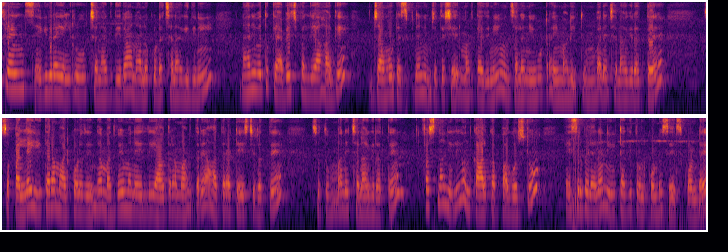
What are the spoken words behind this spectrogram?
ಫ್ರೆಂಡ್ಸ್ ಹೇಗಿದ್ದೀರಾ? ಎಲ್ಲರೂ ಚೆನ್ನಾಗಿದ್ದೀರಾ? ನಾನು ಕೂಡ ಚೆನ್ನಾಗಿದ್ದೀನಿ. ನಾನಿವತ್ತು ಕ್ಯಾಬೇಜ್ ಪಲ್ಯ ಹಾಗೆ ಜಾಮೂನ್ ರೆಸಿಪಿನ ನಿಮ್ಮ ಜೊತೆ ಶೇರ್ ಮಾಡ್ತಾ ಇದ್ದೀನಿ. ಒಂದ್ಸಲ ನೀವು ಟ್ರೈ ಮಾಡಿ ತುಂಬಾ ಚೆನ್ನಾಗಿರುತ್ತೆ. ಸೊ ಪಲ್ಯ ಈ ಥರ ಮಾಡ್ಕೊಳ್ಳೋದ್ರಿಂದ ಮದುವೆ ಮನೆಯಲ್ಲಿ ಯಾವ ಥರ ಮಾಡ್ತಾರೆ, ಆ ಥರ ಟೇಸ್ಟ್ ಇರುತ್ತೆ. ಸೊ ತುಂಬಾ ಚೆನ್ನಾಗಿರುತ್ತೆ. ಫಸ್ಟ್ ನಾನಿಲ್ಲಿ ಒಂದು ಕಾಲು ಕಪ್ ಆಗೋಷ್ಟು ಹೆಸರುಬೇಳೆನ ನೀಟಾಗಿ ತೊಳ್ಕೊಂಡು ಸೇರಿಸ್ಕೊಂಡೆ.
